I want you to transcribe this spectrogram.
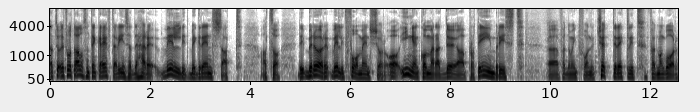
alltså, jag tror att alla som tänker efter inser att det här är väldigt begränsat. Alltså, det berör väldigt få människor och ingen kommer att dö av proteinbrist eh, för att de inte får nu kött tillräckligt, för att man går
